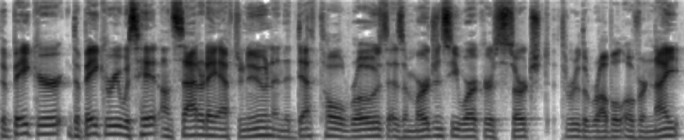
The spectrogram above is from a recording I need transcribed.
The baker the bakery was hit on Saturday afternoon and the death toll rose as emergency workers searched through the rubble overnight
